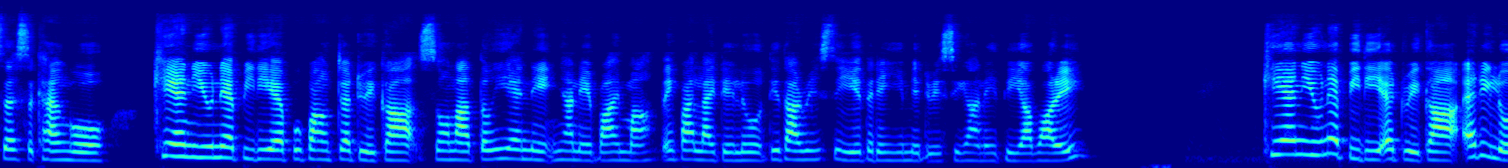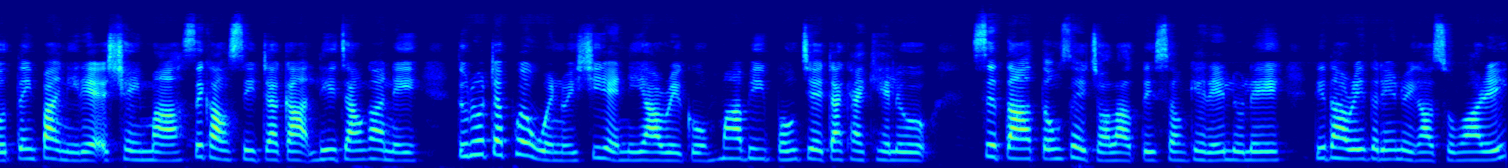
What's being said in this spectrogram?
ဆက်စခန်းကို KNU နဲ့ PDF ပူးပေါင်းတပ်တွေကဇွန်လ3ရက်နေ့ညနေပိုင်းမှာသိမ်းပိုက်လိုက်တယ်လို့ဒေတာရင်းစီရေးသတင်းရင်းမြစ်တွေစီကနေသိရပါဗျ။ KNU နဲ့ PDF တွေကအဲ့ဒီလိုသိမ်းပိုက်နေတဲ့အချိန်မှာစစ်ကောင်စီတပ်ကလေကြောင်းကနေသူတို့တပ်ဖွဲ့ဝင်တွေရှိတဲ့နေရာတွေကိုမှားပြီးဘုံကျဲတိုက်ခိုက်ခဲ့လို့ စစ်သား30ကျော်လောက်တေဆုံးခဲ့တယ်လို့လည်းဒေတာရင်းသတင်းတွေကဆိုပါတယ်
